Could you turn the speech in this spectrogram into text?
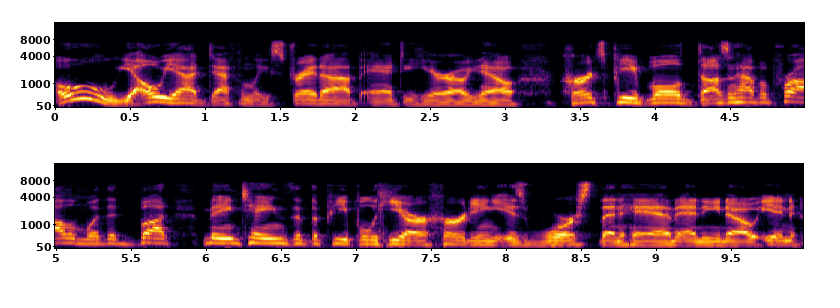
Oh yeah, oh yeah, definitely straight up anti-hero. You know, hurts people, doesn't have a problem with it, but maintains that the people he are hurting is worse than him, and you know, in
